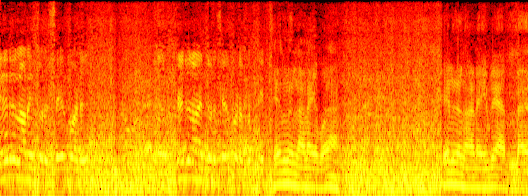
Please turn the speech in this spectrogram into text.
தேர்தல் ஆணையத்தோட செயல்பாடு தேர்தல் ஆணையத்தோட செயல்பாடை தேர்தல் ஆணையமா? தேர்தல் ஆணையமே அல்ல.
